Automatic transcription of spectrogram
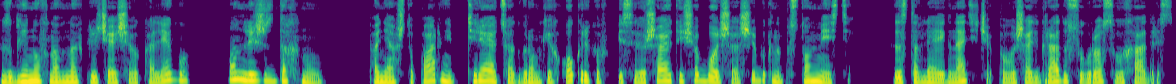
Взглянув на вновь кричащего коллегу, он лишь вздохнул, поняв, что парни теряются от громких окриков и совершают еще больше ошибок на пустом месте, заставляя Игнатича повышать градус угроз в их адрес.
